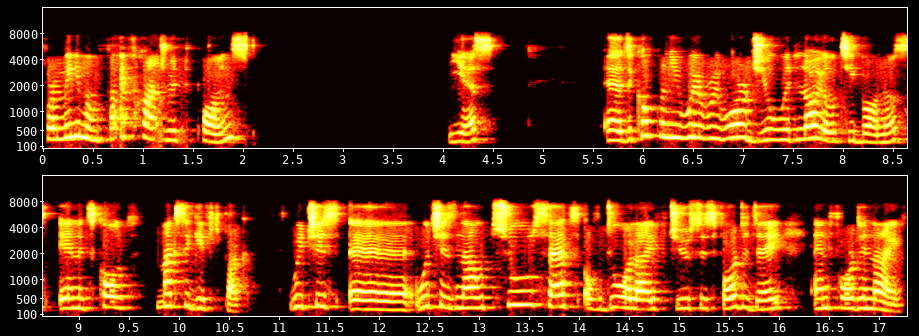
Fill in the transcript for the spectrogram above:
for minimum 500 points Yes. Uh, the company will reward you with loyalty bonus, and it's called Maxi Gift Pack, which is uh, which is now two sets of Duolife juices for the day and for the night.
